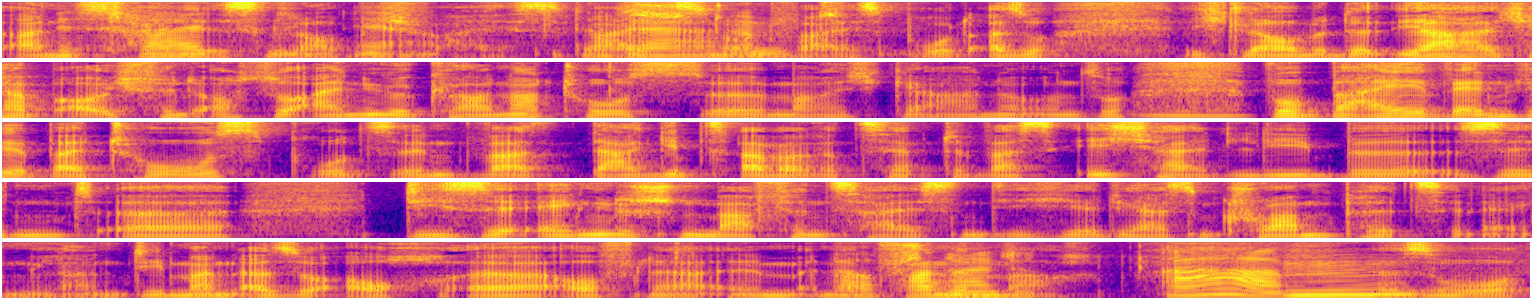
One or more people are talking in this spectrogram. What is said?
Hauptanteil ist, glaube ich, ja, Weiß, Weizen und stimmt. Weißbrot. Also ich glaube, da, ja, ich habe auch, ich finde auch so einige Körnertoast äh, mache ich gerne und so. Wobei, wenn wir bei Toastbrot sind, was, da gibt's aber Rezepte. Was ich halt liebe, sind äh, diese englischen Muffins heißen die hier, die heißen Crumpets in England, die man also auch äh, auf einer, in einer Pfanne macht. Ah, so,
